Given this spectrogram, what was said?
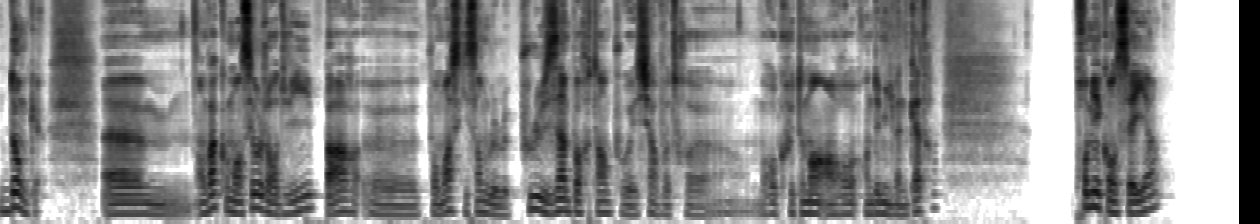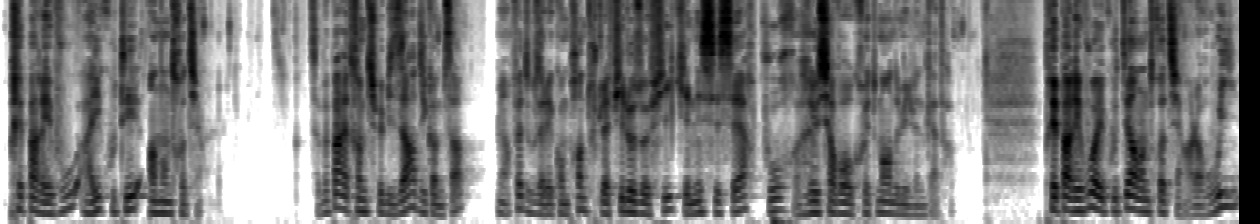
Donc, euh, on va commencer aujourd'hui par, euh, pour moi, ce qui semble le plus important pour réussir votre euh, recrutement en, 2024. Premier conseil, préparez-vous à écouter en entretien. Ça peut paraître un petit peu bizarre dit comme ça, mais en fait vous allez comprendre toute la philosophie qui est nécessaire pour réussir vos recrutements en 2024. Préparez-vous à écouter en entretien. Alors oui,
